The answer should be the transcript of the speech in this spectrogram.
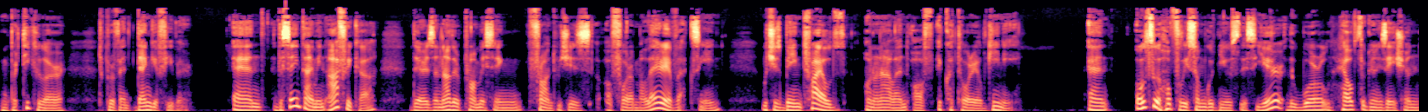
in particular, to prevent dengue fever. And at the same time, in Africa, there's another promising front, which is for a malaria vaccine, which is being trialed on an island of Equatorial Guinea. And Also, hopefully, some good news this year. The World Health Organization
